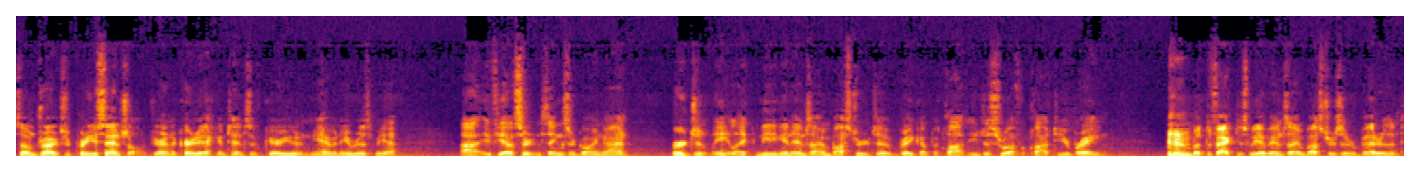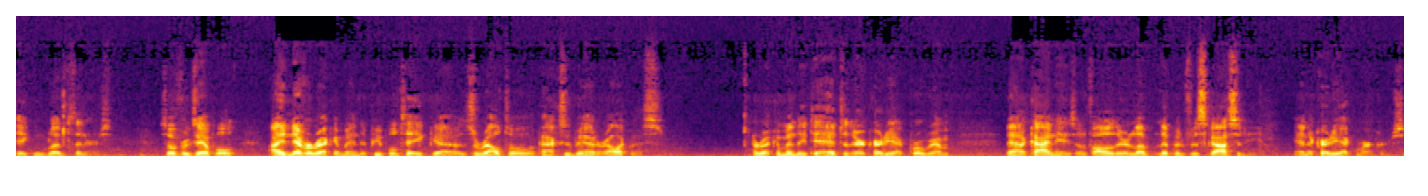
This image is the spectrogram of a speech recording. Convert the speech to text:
some drugs are pretty essential. If you're in a cardiac intensive care unit and you have an arrhythmia, uh, if you have certain things that are going on urgently, like needing an enzyme buster to break up a clot that you just threw off a clot to your brain. but the fact is, we have enzyme busters that are better than taking blood thinners. So, for example, I never recommend that people take uh, Xarelto, Apixaban, or Eliquis. I recommend they add to their cardiac program nattokinase and follow their lipid viscosity and the cardiac markers.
